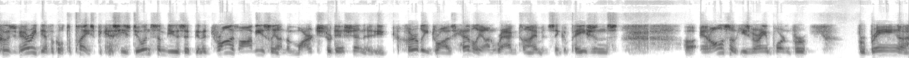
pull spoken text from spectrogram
who's very difficult to place because he's doing some music and it draws obviously on the march tradition. It clearly draws heavily on ragtime and syncopations. Uh, and also, he's very important for for bringing a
